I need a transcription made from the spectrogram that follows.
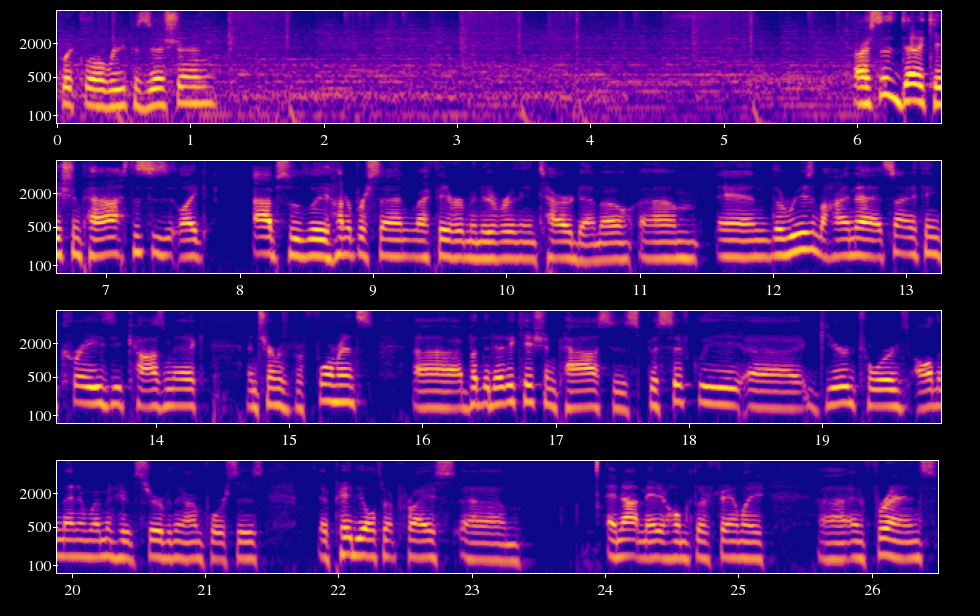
Quick little reposition. All right, so this is dedication pass. This is like absolutely 100% my favorite maneuver in the entire demo. Um, and the reason behind that, it's not anything crazy cosmic in terms of performance, uh, but the dedication pass is specifically uh, geared towards all the men and women who have served in the armed forces, have paid the ultimate price, um, and not made it home to their family. Uh, and friends,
